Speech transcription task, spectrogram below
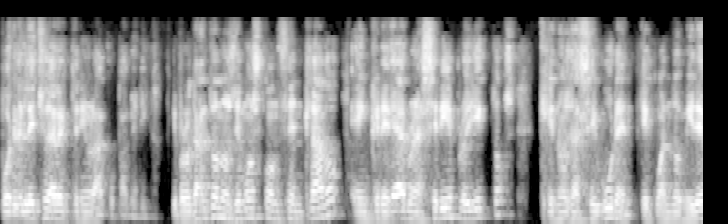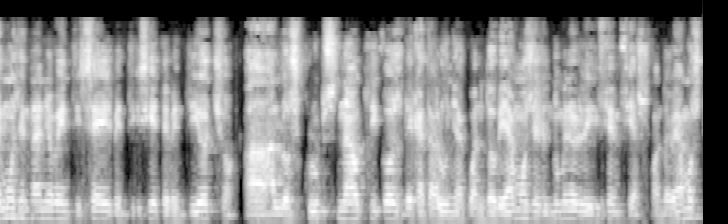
por el hecho de haber tenido la Copa América. Y por lo tanto nos hemos concentrado en crear una serie de proyectos que nos aseguren que cuando miremos en el año 26, 27, 28 a los clubes náuticos de Cataluña, cuando veamos el número de licencias, cuando veamos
